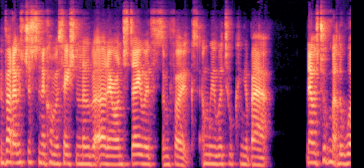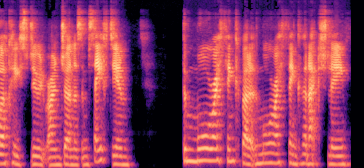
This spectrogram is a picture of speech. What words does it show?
In fact, I was just in a conversation a little bit earlier on today with some folks, and we were talking about, and I was talking about the work I used to do around journalism safety. And the more I think about it, the more I think that actually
